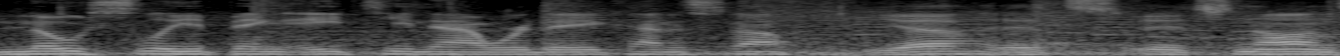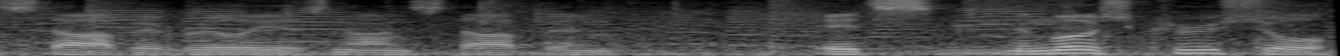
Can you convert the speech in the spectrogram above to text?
no sleeping, 18-hour day kind of stuff. Yeah, it's it's nonstop. It really is nonstop, and it's the most crucial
